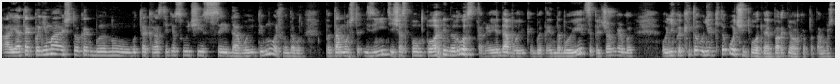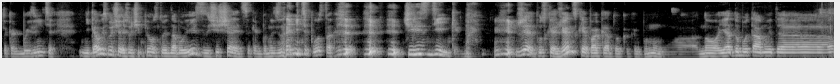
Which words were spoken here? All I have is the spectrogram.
А я так понимаю, что как бы, ну, вот как раз таки в случае с AEW ты можешь в AEW, потому что, извините, сейчас, по-моему, половина ростера AEW, как бы это NWA, причем как бы у них какие-то у них какие-то очень плотная партнерка, потому что, как бы, извините, никого не смущает, что чемпионство NWA защищается, как бы, на динамите просто через день, как бы. Же, пускай женская пока только, как бы, ну, а, но я думаю, там и до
